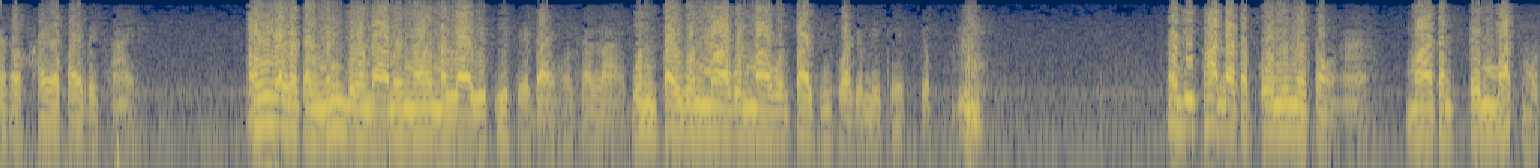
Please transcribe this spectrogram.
ายๆกับใครเอาไปไปฉายเอางี้ก็แล้วกันนั้นดวงดาวน้อยๆมันลอยอยู่ที่เพดานของศาลาวนไปวนมาวนมาวนไปจนกว่าจะมีเทศจบอดีตพาดราตะโกนนี้ไม่ต้องหา มากันเต็มวัดหมด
